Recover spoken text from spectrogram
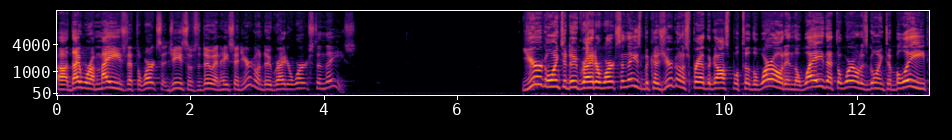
uh, they were amazed at the works that Jesus was doing? He said, You're going to do greater works than these. You're going to do greater works than these because you're going to spread the gospel to the world in the way that the world is going to believe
